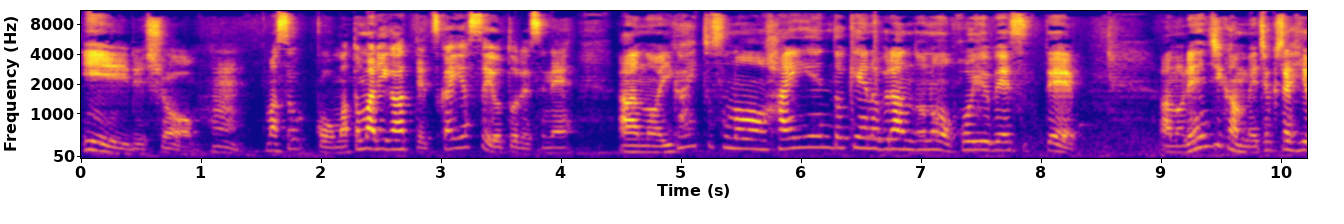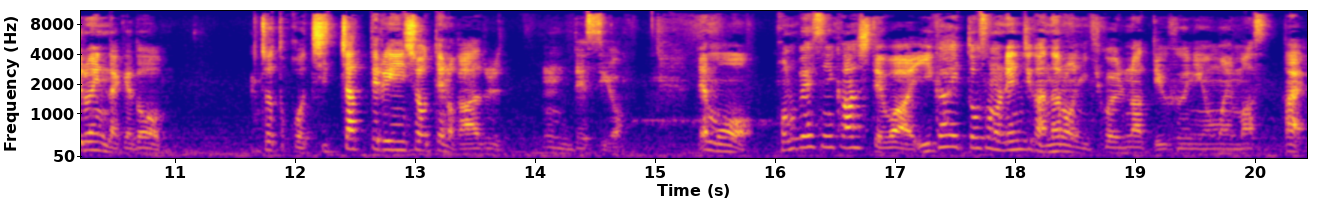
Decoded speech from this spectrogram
いいでしょう。うん。まあ、すごくこう、まとまりがあって使いやすい音ですね。あの、意外とその、ハイエンド系のブランドのこういうベースって、あの、レンジ感めちゃくちゃ広いんだけど、ちょっとこう、ちっちゃってる印象っていうのがあるんですよ。でも、このベースに関しては、意外とそのレンジがナローに聞こえるなっていう風に思います。はい。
